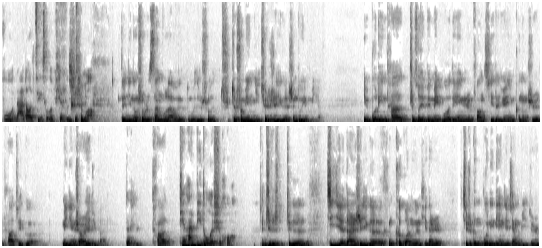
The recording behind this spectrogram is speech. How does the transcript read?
部拿到金熊的片子是什么？对，你能说出三部来，我就我就说，就说明你确实是一个深度影迷啊。因为柏林它之所以被美国电影人放弃的原因，可能是它这个每年是二月举办，对，它天寒地冻的时候，就这个这个季节当然是一个很客观的问题，但是其实跟柏林电影节相比，就是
